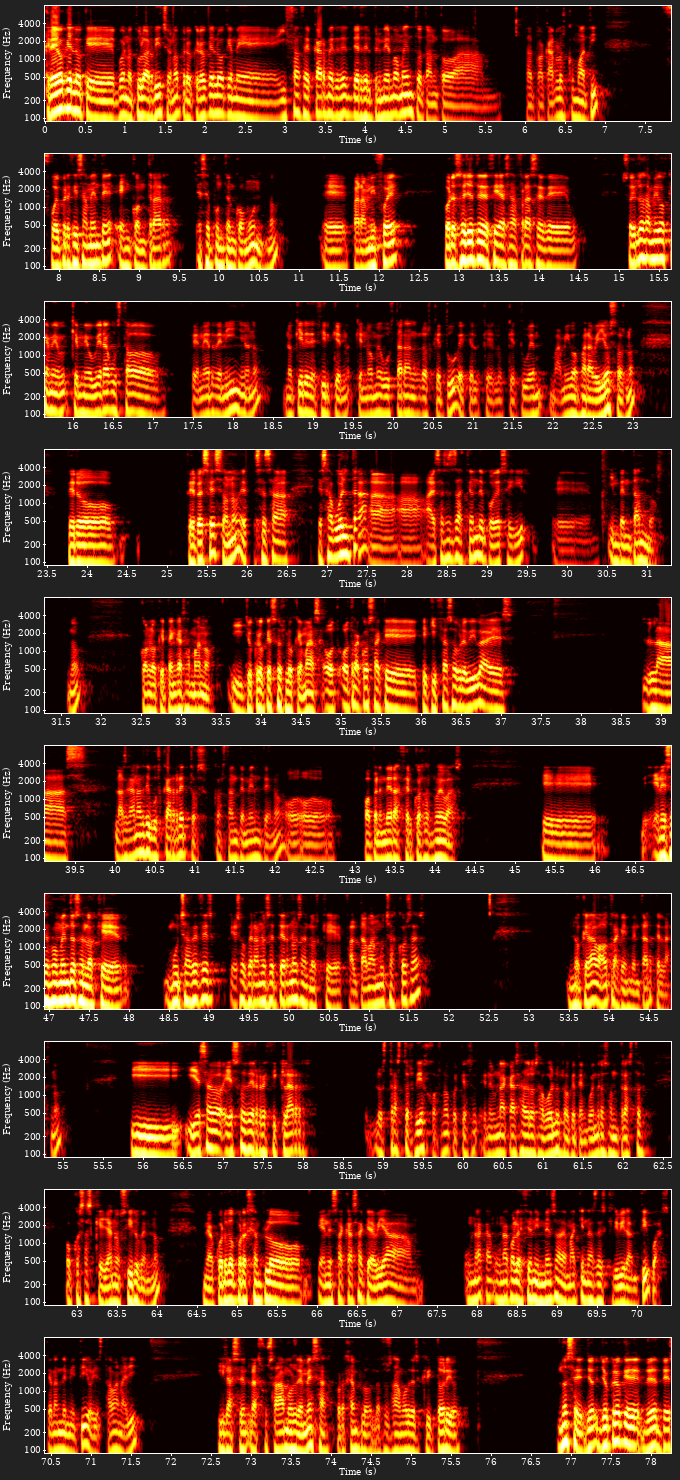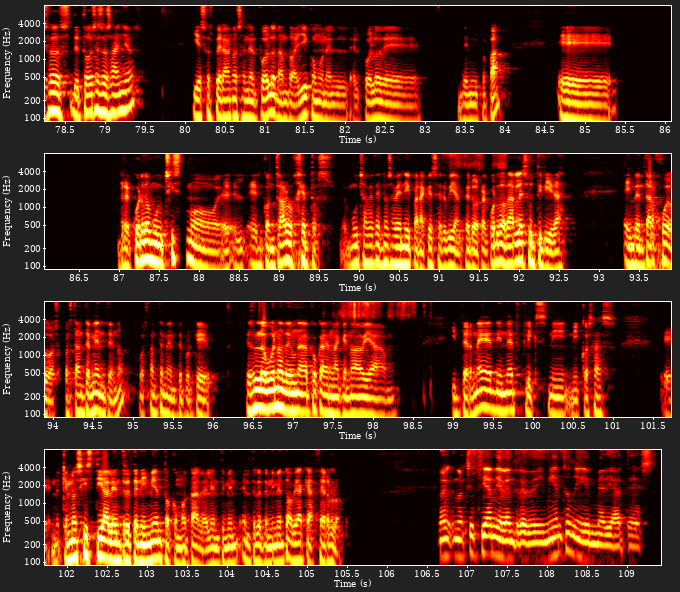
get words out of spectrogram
Creo que lo que, bueno, tú lo has dicho, ¿no? Pero creo que lo que me hizo acercarme desde el primer momento, tanto a, tanto a Carlos como a ti, fue precisamente encontrar ese punto en común, ¿no? Eh, para mí fue, por eso yo te decía esa frase de, sois los amigos que me, que me hubiera gustado tener de niño, ¿no? No quiere decir que, que no me gustaran los que tuve, que, que, que tuve amigos maravillosos, ¿no? Pero pero es eso, ¿no? Es esa, vuelta a, esa sensación de poder seguir eh, inventando, ¿no? Con lo que tengas a mano. Y yo creo que eso es lo que más. otra cosa que, quizás sobreviva es las, ganas de buscar retos constantemente, ¿no? O, aprender a hacer cosas nuevas. Eh, en esos momentos en los que muchas veces, esos veranos eternos en los que faltaban muchas cosas, no quedaba otra que inventártelas, ¿no? Y, eso, de reciclar los trastos viejos, ¿no? Porque en una casa de los abuelos lo que te encuentras son trastos o cosas que ya no sirven, ¿no? Me acuerdo, por ejemplo, en esa casa que había una, colección inmensa de máquinas de escribir antiguas, que eran de mi tío y estaban allí. Y las, usábamos de mesa, por ejemplo, las usábamos de escritorio. No sé, yo, creo que de, esos, de todos esos años y esos veranos en el pueblo, tanto allí como en el pueblo de, de mi papá, eh, recuerdo muchísimo encontrar objetos. Muchas veces no sabía ni para qué servían, pero recuerdo darles utilidad e inventar juegos constantemente, ¿no? Constantemente, porque eso es lo bueno de una época en la que no había internet, ni Netflix, ni, cosas... Eh, que no existía el entretenimiento como tal. El entretenimiento había que hacerlo. no existía ni el entretenimiento ni la inmediatez.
